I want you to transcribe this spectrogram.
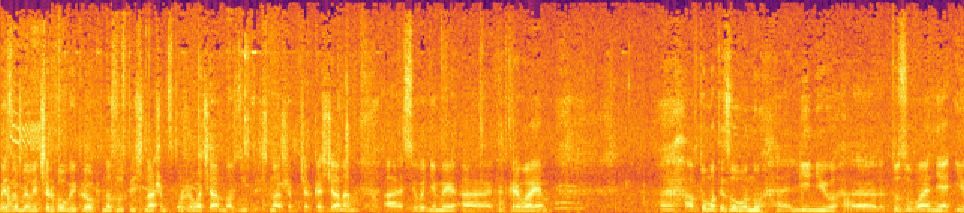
ми зробили черговий крок на зустріч нашим споживачам, на зустріч нашим черкащанам. А, сьогодні ми а, відкриваємо автоматизовану е, лінію е, дозування і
